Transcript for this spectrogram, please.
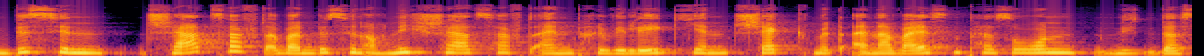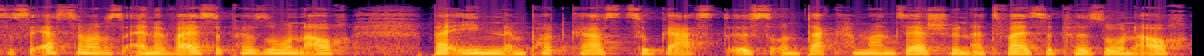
ein bisschen scherzhaft, aber ein bisschen auch nicht scherzhaft einen Privilegiencheck mit einer weißen Person. Das ist das erste Mal, dass eine weiße Person auch bei Ihnen im Podcast zu Gast ist. Und da kann man sehr schön als weiße Person auch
